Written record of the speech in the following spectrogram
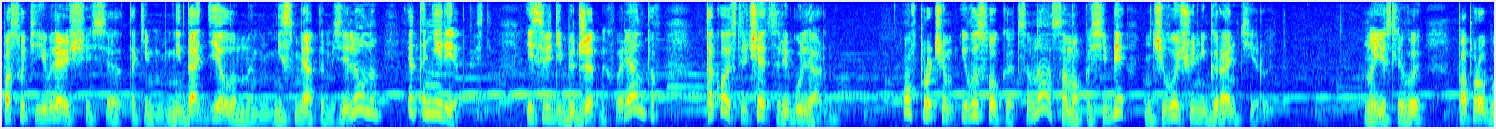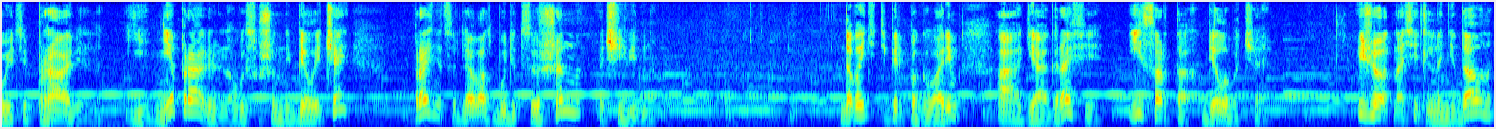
по сути являющийся таким недоделанным, несмятым зеленым, это не редкость. И среди бюджетных вариантов такое встречается регулярно. Ну, впрочем, и высокая цена сама по себе ничего еще не гарантирует. Но если вы попробуете правильно и неправильно высушенный белый чай, разница для вас будет совершенно очевидна. Давайте теперь поговорим о географии и сортах белого чая. Еще относительно недавно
